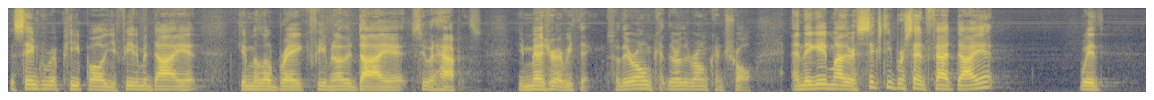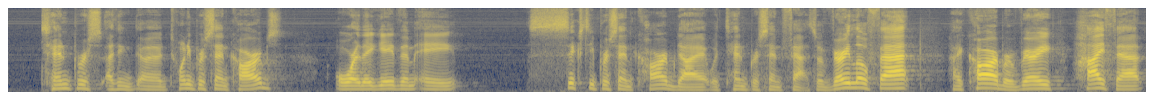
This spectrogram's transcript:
the same group of people, you feed them a diet, give them a little break, feed them another diet, see what happens. You measure everything. So they're, own, they're their own control. And they gave them either a 60% fat diet with 10%, I think uh, 20% carbs, or they gave them a 60% carb diet with 10% fat. So very low fat, high carb, or very high fat,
